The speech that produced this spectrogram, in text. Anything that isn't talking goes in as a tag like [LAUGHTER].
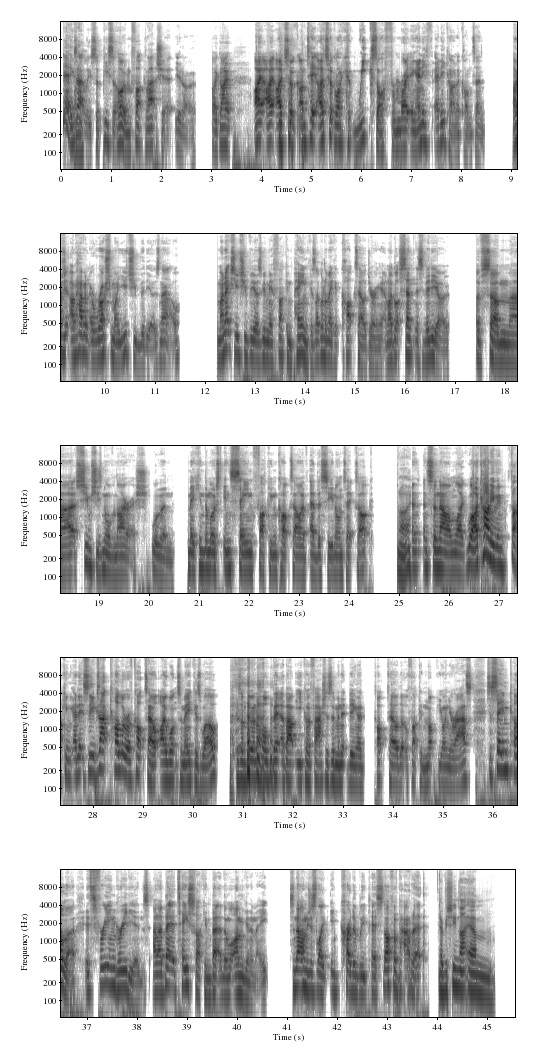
Yeah, exactly. So peace at home. Fuck that shit. You know, like I, I, I, I took I'm ta- I took like weeks off from writing any any kind of content. I'm just, I'm having to rush my YouTube videos now. My next YouTube video is gonna be a fucking pain because I've got to make a cocktail during it, and I got sent this video of some uh, I assume she's Northern Irish woman making the most insane fucking cocktail I've ever seen on TikTok. Aye. And, and so now I'm like, well, I can't even fucking. And it's the exact color of cocktail I want to make as well. Because I'm doing a whole [LAUGHS] bit about eco-fascism and it being a cocktail that'll fucking knock you on your ass. It's the same color, it's three ingredients, and I bet it tastes fucking better than what I'm gonna make. So now I'm just like incredibly pissed off [LAUGHS] about it. Have you seen that um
